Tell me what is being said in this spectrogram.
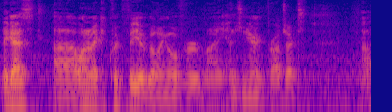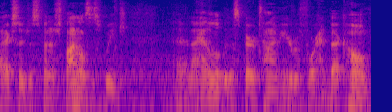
Hey guys, uh, I want to make a quick video going over my engineering project. Uh, I actually just finished finals this week and I had a little bit of spare time here before I head back home.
